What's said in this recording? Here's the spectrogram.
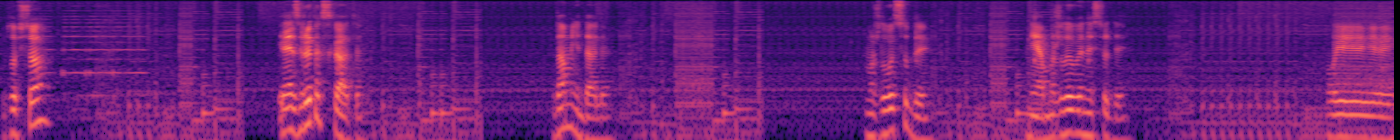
Тобто все? Кінець гри, так сказати? Куди мені далі? Можливо, сюди. Ні, можливо, і не сюди. Ой-ой-ой.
